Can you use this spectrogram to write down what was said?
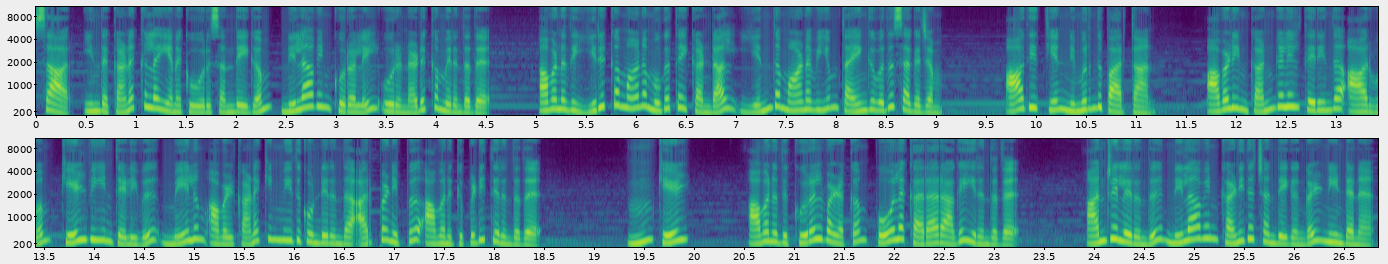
சார் இந்த கணக்குல எனக்கு ஒரு சந்தேகம். நிலாவின் குரலில் ஒரு நடுக்கம் இருந்தது. அவனது இறுக்கமான முகத்தைக் கண்டால் எந்த மாணவியும் தயங்குவது சகஜம். ஆதித்யன் நிமிர்ந்து பார்த்தான். அவளின் கண்களில் தெரிந்த ஆர்வம் கேள்வியின் தெளிவு மேலும் அவள் கணக்கின் மீது கொண்டிருந்த அர்ப்பணிப்பு அவனுக்கு பிடித்திருந்தது. ம் கேள். அவனது குரல் வழக்கம் போல கராராக இருந்தது. அன்றிலிருந்து நிலாவின் கணித சந்தேகங்கள் நீண்டன.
